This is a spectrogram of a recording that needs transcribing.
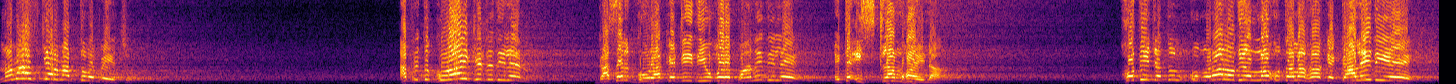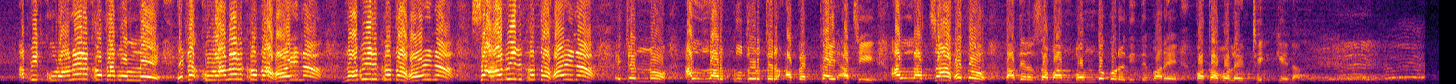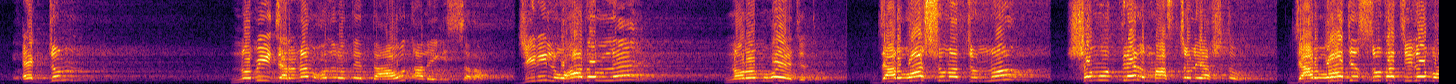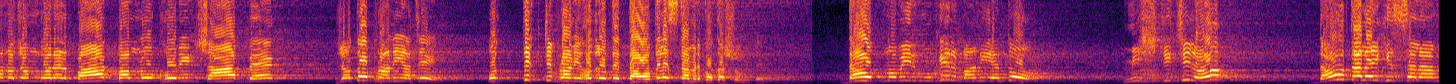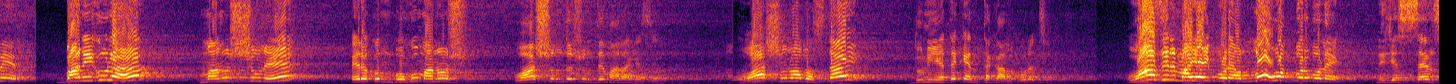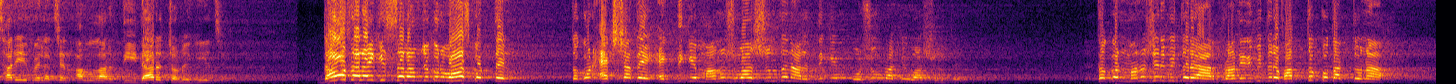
নামাজ কার মাধ্যমে পেয়েছ? আপনি তো গোড়াই কেটে দিলেন। গাছের গোড়া কেটে দিয়ে উপরে পানি দিলে, এটা ইসলাম হয় না। খদিজাতুল কুবরা রাদিয়াল্লাহু তাআলাকে গালি দিয়ে আপনি কোরআনের কথা বললে এটা কোরআনের কথা হয় না, নবীর কথা হয় না, সাহাবীর কথা হয় না। এজন্য আল্লাহর কুদরতের অপেক্ষায় আছি। আল্লাহ চাহে তো তাদের জবান বন্ধ করে দিতে পারে। কথা ঠিক কিনা? একজন নবী যার নাম হজরতে দাউদ আলাইহিসসালাম যিনি লোহা ধরলে নরম হয়ে যেত। যার ওয়াজ শোনার জন্য সমুদ্রের মাছ চলে আসতো। যার ওয়াজের শ্রোতা ছিল বন জঙ্গলের বাঘ ভাল্লুক হরিণ, সাপ ব্যাগ যত প্রাণী আছে, প্রত্যেকটি প্রাণী হজরতের দাওয়াত ইসলামের কথা শুনতে দাউদ নবীর মুখের বাণী এত মিষ্টি ছিল, দাউদ আলাইহিসসালামের বাণীগুলা মানুষ শুনে এরকম বহু মানুষ ওয়াজ শুনতে শুনতে মারা গেছে। ওয়াজ শোনা অবস্থায় দুনিয়াতে কেন্তাকাল করেছে। ওয়াজের মায়াই পড়ে, আল্লাহ আকবর বলে নিজের সেন্স হারিয়ে ফেলেছেন, আল্লাহর দিদার চলে গিয়েছে। দাউদ আলাইহিসসালাম যখন ওয়াজ করতেন, তখন একসাথে একদিকে মানুষ ওয়াজ শুনতেন আর একদিকে পশু পাখি ওয়াজ শুনতেন। তখন মানুষের ভিতরে আর প্রাণীর ভিতরে পার্থক্য থাকতো না,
